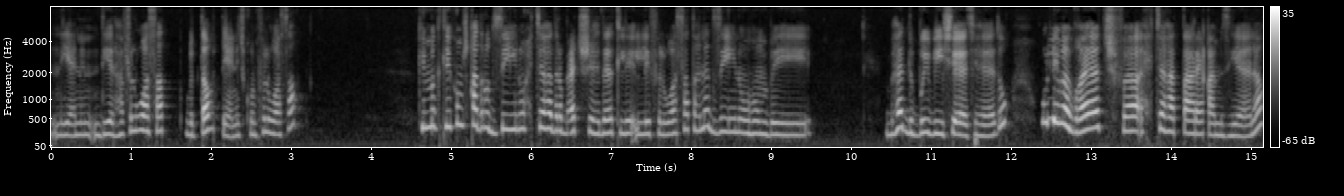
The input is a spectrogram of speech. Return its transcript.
يعني نديرها في الوسط بالضبط يعني تكون في الوسط. كما قلت لكم تقدروا تزينوا حتى هاد ربعة الشهدات اللي في الوسط هنا تزينوهم ب بهاد البيبيشات هادو. واللي ما بغاتش فحتى هاد الطريقة مزيانة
